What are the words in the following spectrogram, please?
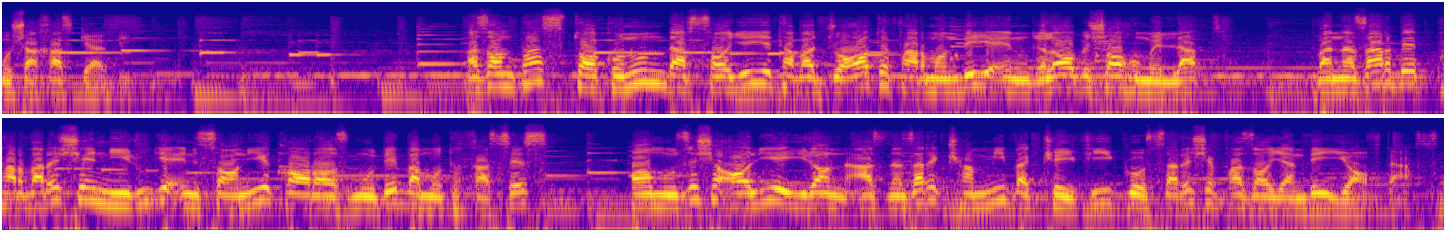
مشخص گردید. از آن پس تا کنون در سایه توجهات فرمانده انقلاب شاه و ملت و نظر به پرورش نیروی انسانی کارآزموده و متخصص آموزش عالی ایران از نظر کمی و کیفی گسترش فزاینده یافته است.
